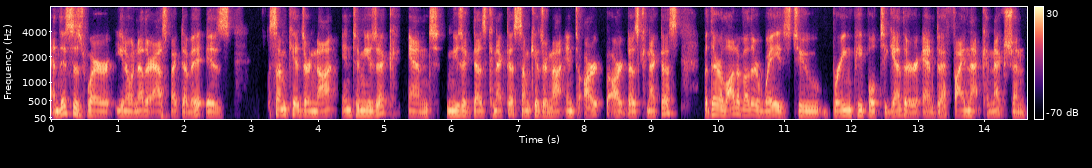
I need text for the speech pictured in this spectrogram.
And this is where you know another aspect of it is some kids are not into music and music does connect us. Some kids are not into art but art does connect us. But there are a lot of other ways to bring people together and to find that connection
